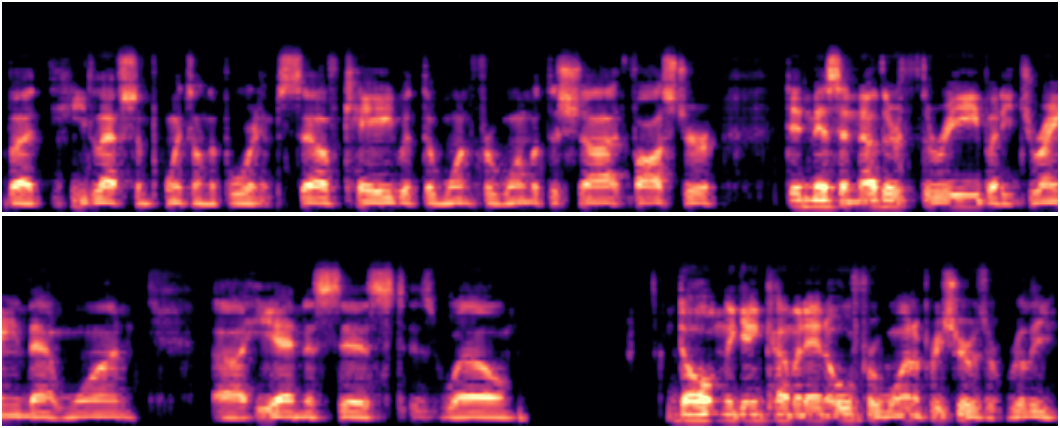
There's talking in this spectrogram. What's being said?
but he left some points on the board himself. Cade with the one for one with the shot. Foster did miss another three, but he drained that one. Uh, he had an assist as well. Dalton again coming in 0 for 1. I'm pretty sure it was a really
